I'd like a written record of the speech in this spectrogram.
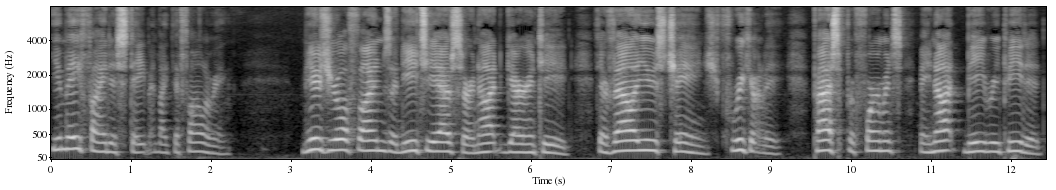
you may find a statement like the following Mutual funds and ETFs are not guaranteed. Their values change frequently. Past performance may not be repeated.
